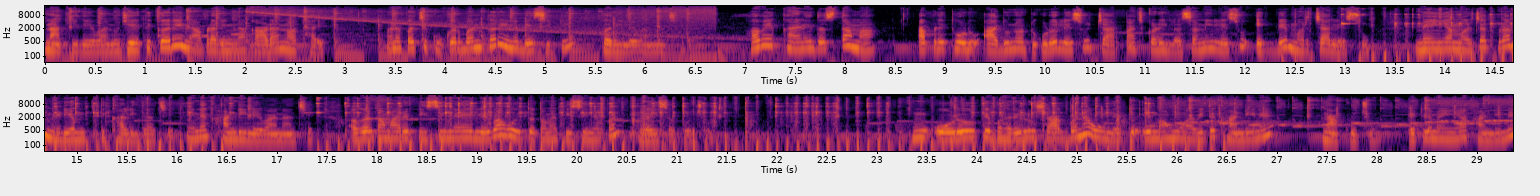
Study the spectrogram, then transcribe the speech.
નાખી દેવાનું, જેથી કરીને આપણા રીંગણા કાળા ન થાય. અને પછી કુકર બંધ કરીને બે સીટી કરી લેવાની છે. હવે ખાણી દસ્તામાં આપણે થોડું આદુનો ટુકડો લેશું, ચાર પાંચ કળી લસણની લેશું, એક બે મરચાં લેશું. મેં અહીંયા મરચાં થોડા મીડિયમ તીખા લીધા છે, એને ખાંડી લેવાના છે. અગર તમારે પીસીને લેવા હોય તો તમે પીસીને પણ લઈ શકો છો. હું ઓળો કે ભરેલું શાક બનાવું ને તો એમાં હું આવી રીતે ખાંડીને નાખું છું. એટલે મેં અહીંયા ખાંડીને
